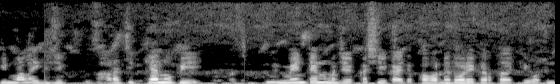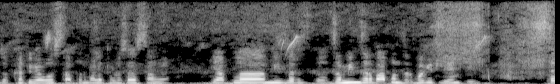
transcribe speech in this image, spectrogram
की मला ही जी झाडाची कॅनोपी तुम्ही मेंटेन म्हणजे कशी काय ते फवारण्याद्वारे करता किंवा तुमचं खत व्यवस्थापन मला थोडंसं सांगा. की आपला मी जर जमीन जर आपण जर बघितली यांची तर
